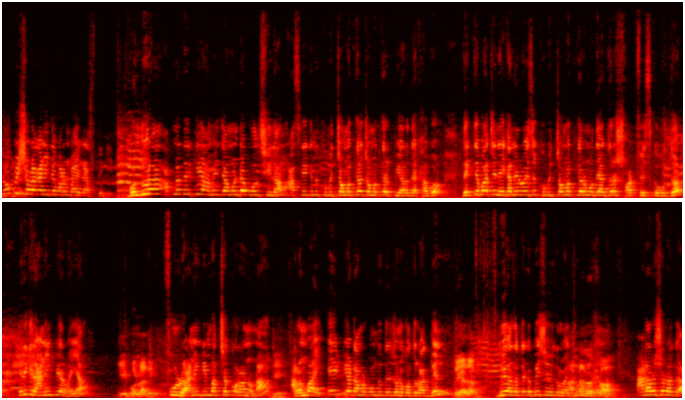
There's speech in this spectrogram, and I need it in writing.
চব্বিশশো টাকা। নিতে পারেন ভাইয়ের কাছ থেকে। বন্ধুরা আপনাদেরকে আমি যেমনটা বলছিলাম আজকে কিন্তু খুবই চমৎকার চমৎকার পিয়ার দেখাবো। দেখতে পাচ্ছেন এখানে রয়েছে খুবই চমৎকার মধ্যে একজোড়া শর্ট ফেস কবুতর। এটা কি রানিং পিয়ার ভাইয়া? জি ফুল রানিং ফুল রানিং ডিম বাচ্চা করানো না? আলম ভাই এই পিয়াটা আমার বন্ধুদের জন্য কত রাখবেন? দুই হাজার। দুই হাজার টাকা বেশি হয়ে গেল ভাই জুলুম করেন 1800 না। আঠারোশো টাকা।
